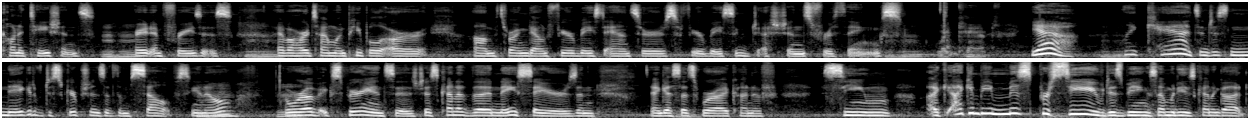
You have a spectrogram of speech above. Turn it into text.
connotations, right, and phrases. I have a hard time when people are um, throwing down fear based answers, fear based suggestions for things. Like can't. Yeah. Like can't and just negative descriptions of themselves, you know? Or of experiences, just kind of the naysayers. And I guess that's where I kind of seem, I, I can be misperceived as being somebody who's kind of got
